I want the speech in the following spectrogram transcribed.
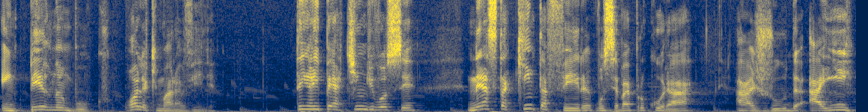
em Pernambuco. Olha que maravilha. Tem aí pertinho de você. Nesta quinta-feira você vai procurar a ajuda aí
